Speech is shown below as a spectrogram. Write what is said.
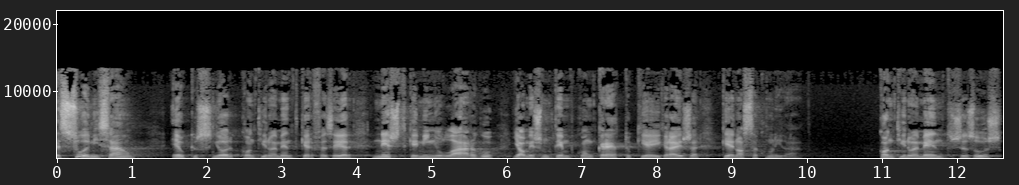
a sua missão é o que o Senhor continuamente quer fazer neste caminho largo e ao mesmo tempo concreto que é a Igreja, que é a nossa comunidade continuamente Jesus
